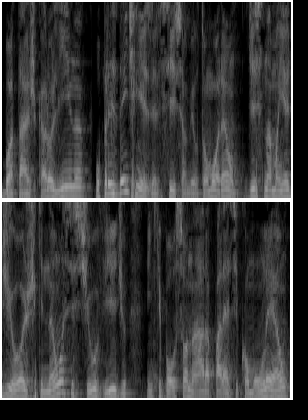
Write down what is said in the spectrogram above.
Boa tarde, Carolina. O presidente em exercício, Hamilton Mourão, disse na manhã de hoje que não assistiu o vídeo em que Bolsonaro aparece como um leão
